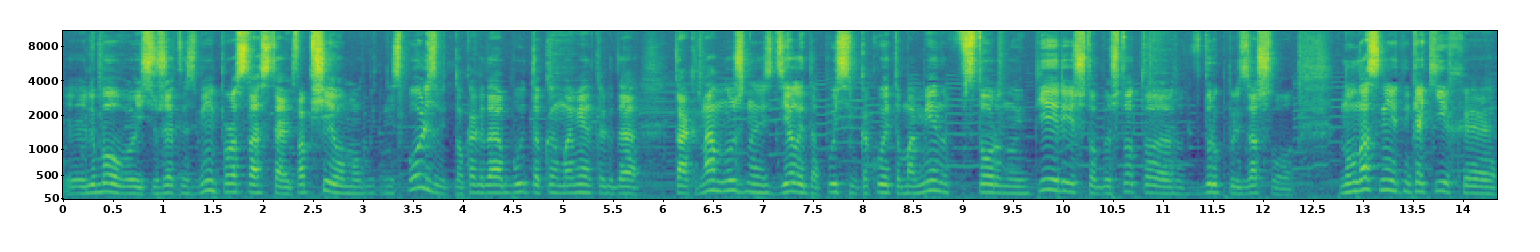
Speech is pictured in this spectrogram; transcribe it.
любого сюжетного изменения просто оставить. Вообще его могут не использовать, но когда будет такой момент, когда так, нам нужно сделать, допустим, какой-то момент в сторону империи, чтобы что-то вдруг произошло. Но у нас нет никаких э,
